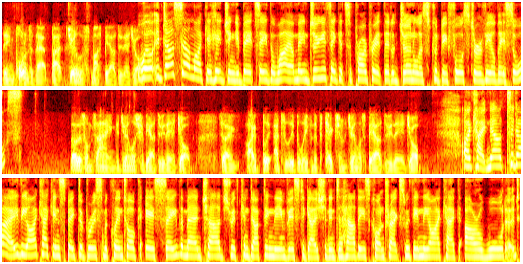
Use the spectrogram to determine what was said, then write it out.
the importance of that, but journalists must be able to do their job. Well, it does sound like you're hedging your bets either way. I mean, do you think it's appropriate that a journalist could be forced to reveal their source? No, That's what I'm saying. The journalists should be able to do their job. So I absolutely believe in the protection of journalists to be able to do their job. Okay, now today, the ICAC inspector Bruce McClintock SC, the man charged with conducting the investigation into how these contracts within the ICAC are awarded,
